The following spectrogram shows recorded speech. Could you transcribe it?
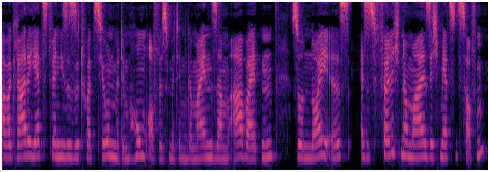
Aber gerade jetzt, wenn diese Situation mit dem Homeoffice, mit dem gemeinsamen Arbeiten so neu ist, es ist völlig normal, sich mehr zu zoffen.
